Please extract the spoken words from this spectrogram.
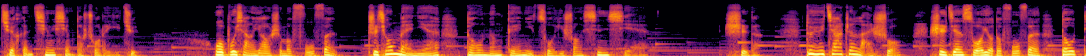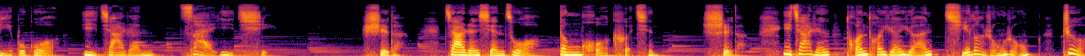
却很清醒地说了一句：“我不想要什么福分，只求每年都能给你做一双新鞋。”是的，对于家珍来说，世间所有的福分都抵不过一家人。在一起。是的，家人闲坐，灯火可亲。是的，一家人团团圆圆，其乐融融，这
